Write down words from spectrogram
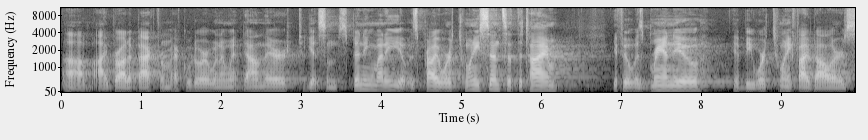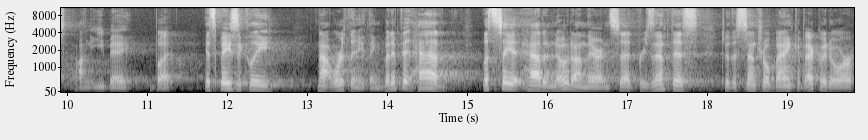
Um, I brought it back from Ecuador when I went down there to get some spending money. It was probably worth 20 cents at the time. If it was brand new, it'd be worth $25 on eBay, but it's basically not worth anything. But if it had, let's say it had a note on there and said, present this to the Central Bank of Ecuador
